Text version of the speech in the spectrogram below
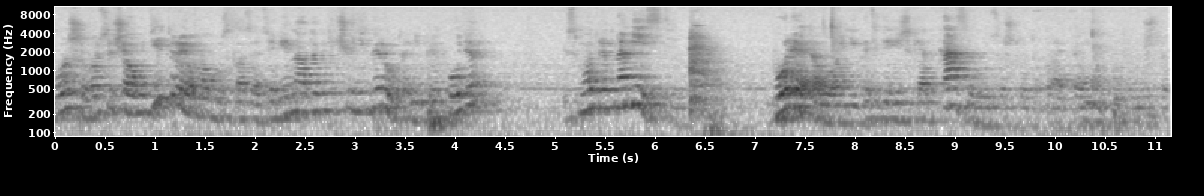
Больше, во всяком случае, аудиторы, я могу сказать, они на дом ничего не берут, они приходят и смотрят на месте. Более того, они категорически отказываются что-то брать домой, потому что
